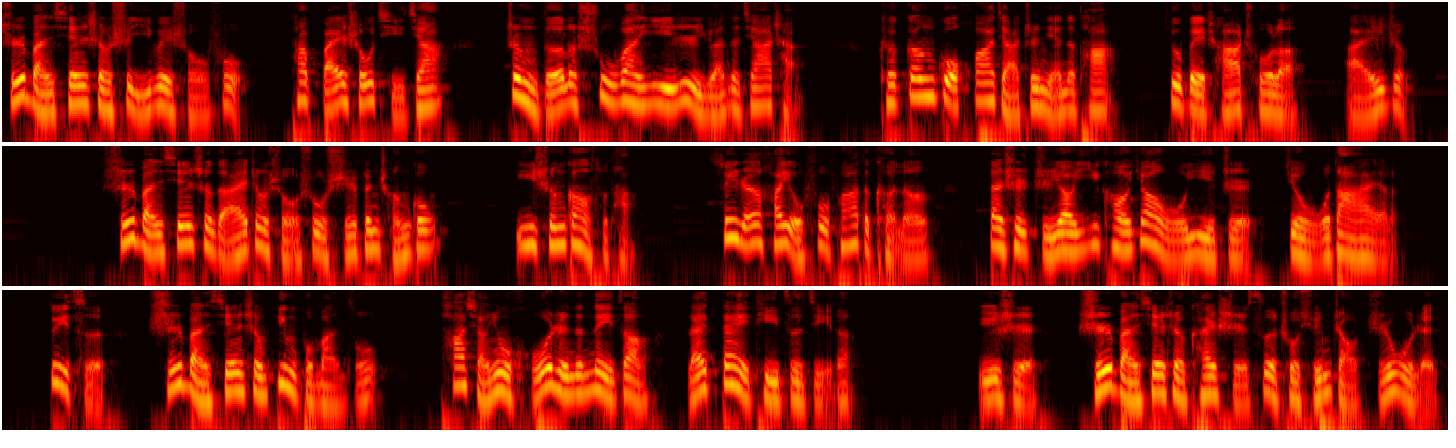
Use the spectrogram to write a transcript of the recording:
石板先生是一位首富，他白手起家，挣得了数万亿日元的家产。可刚过花甲之年的他，就被查出了癌症。石板先生的癌症手术十分成功，医生告诉他，虽然还有复发的可能，但是只要依靠药物抑制，就无大碍了。对此，石板先生并不满足，他想用活人的内脏来代替自己的，于是。石板先生开始四处寻找植物人，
